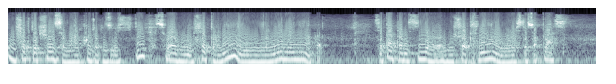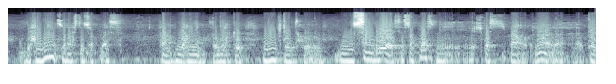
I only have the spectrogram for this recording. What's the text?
vous faites quelque chose, ça vous rapproche de votre objectif, soit vous ne faites rien et vous vous en éloignez en fait. C'est pas comme si euh, vous faites rien et vous restez sur place. Il n'y a rien qui reste sur place. Enfin, il n'y a rien. C'est-à-dire que vous, peut-être, euh, vous semblez rester sur place, mais je ne sais pas si là, la, Terre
